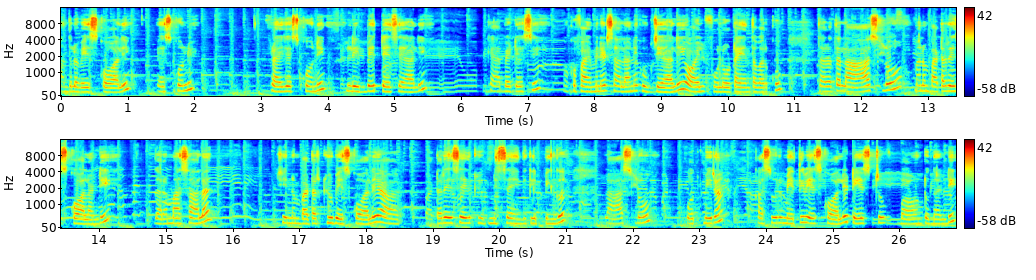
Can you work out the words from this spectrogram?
అందులో వేసుకోవాలి. వేసుకొని ఫ్రై చేసుకొని లిడ్ పెట్టేసేయాలి క్యాప్ పెట్టేసి ఒక ఫైవ్ మినిట్స్ అలానే కుక్ చేయాలి. ఆయిల్ ఫుల్ అయ్యేంత వరకు. తర్వాత లాస్ట్లో మనం బటర్ వేసుకోవాలండి. గరం మసాలా చిన్న బటర్ క్యూబ్ వేసుకోవాలి. ఆ బటర్ వేసేది క్యూబ్ మిస్ అయింది క్లిప్పింగ్. లాస్ట్లో కొత్తిమీర కసూరి మెత్తి వేసుకోవాలి. టేస్ట్ బాగుంటుందండి.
